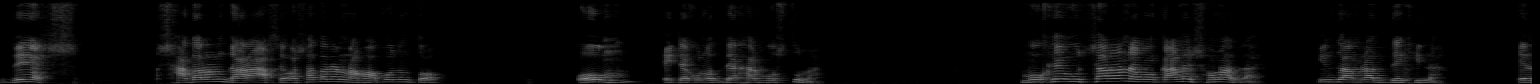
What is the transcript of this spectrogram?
যে সাধারণ যারা আছে, অসাধারণ না হওয়া পর্যন্ত ওম এটা কোনো দেখার বস্তু না। মুখে উচ্চারণ এবং কানে শোনা যায়, কিন্তু আমরা দেখি না। এর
